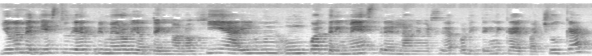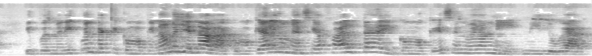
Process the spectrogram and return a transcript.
Yo me metí a estudiar primero biotecnología, ahí un, cuatrimestre en la Universidad Politécnica de Pachuca, y pues me di cuenta que como que no me llenaba, como que algo me hacía falta y como que ese no era mi, mi lugar.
